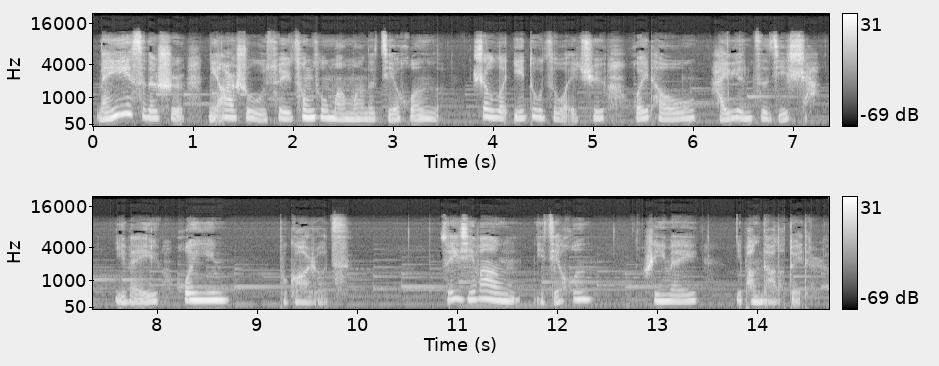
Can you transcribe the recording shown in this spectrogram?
没意思的是，你二十五岁匆匆忙忙的结婚了。受了一肚子委屈，回头还怨自己傻，以为婚姻不过如此。所以希望你结婚，是因为你碰到了对的人。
